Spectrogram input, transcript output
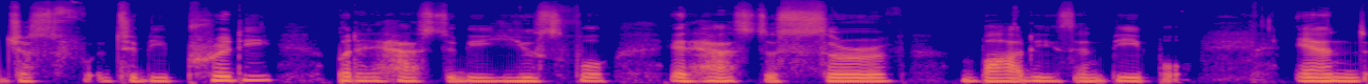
just to be pretty, but it has to be useful. It has to serve bodies and people. And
